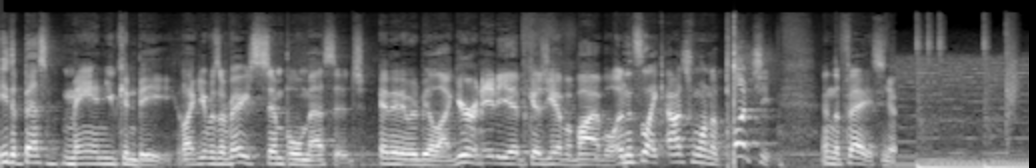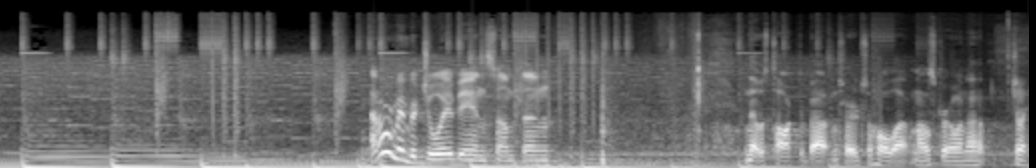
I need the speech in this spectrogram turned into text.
be the best man you can be. Like it was a very simple message, and then it would be like, "You're an idiot because you have a Bible," and it's like I just want to punch you in the face. Yeah. I don't remember joy being something that was talked about in church a whole lot when I was growing up. Joy.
